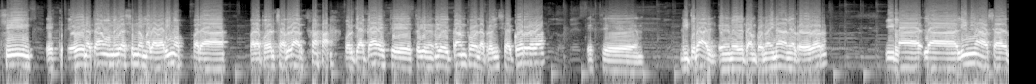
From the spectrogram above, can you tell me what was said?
Sí, este, bueno, estábamos medio haciendo malabarismos para para poder charlar, porque acá este, estoy en el medio del campo, en la provincia de Córdoba, este, literal en el medio del campo, no hay nada a mi alrededor. Y la, línea, o sea,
